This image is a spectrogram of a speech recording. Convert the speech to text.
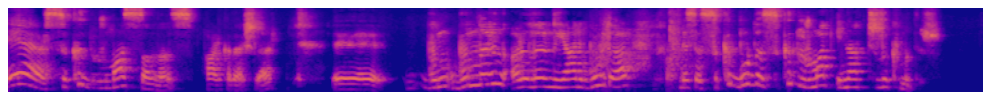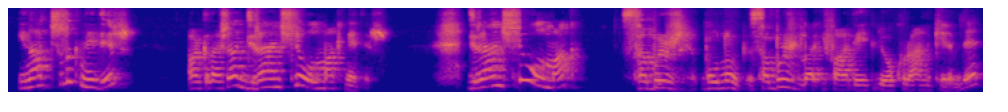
Eğer sıkı durmazsanız arkadaşlar e, bun, bunların aralarını yani burada mesela sıkı burada sıkı durmak inatçılık mıdır? İnatçılık nedir? Arkadaşlar dirençli olmak nedir? Dirençli olmak sabır bunu sabırla ifade ediliyor Kur'an-ı Kerim'de.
